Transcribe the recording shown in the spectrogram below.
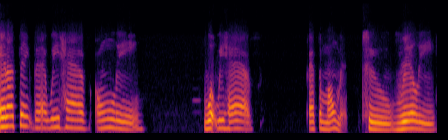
And I think that we have only what we have at the moment to really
